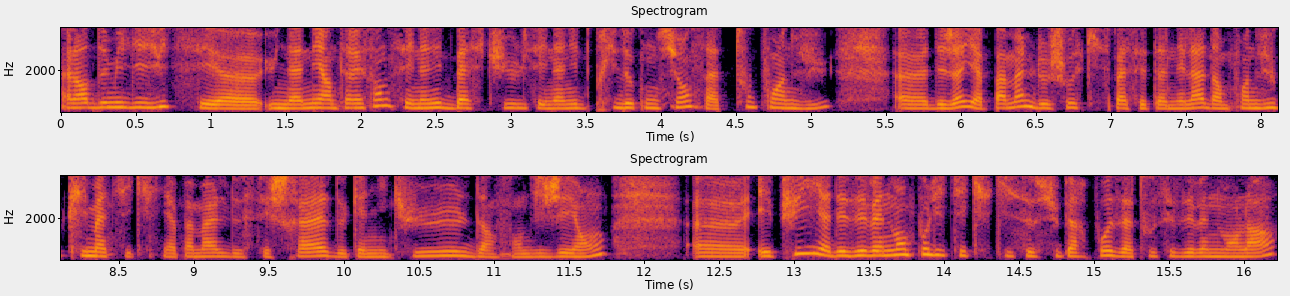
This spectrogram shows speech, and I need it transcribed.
alors 2018, c'est euh, une année intéressante, c'est une année de bascule, c'est une année de prise de conscience à tout point de vue. Euh, déjà, il y a pas mal de choses qui se passent cette année-là d'un point de vue climatique. Il y a pas mal de sécheresses, de canicules, d'incendies géants. Euh, et puis, il y a des événements politiques qui se superposent à tous ces événements-là.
